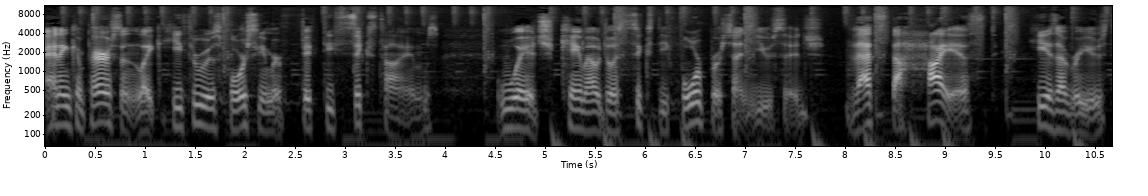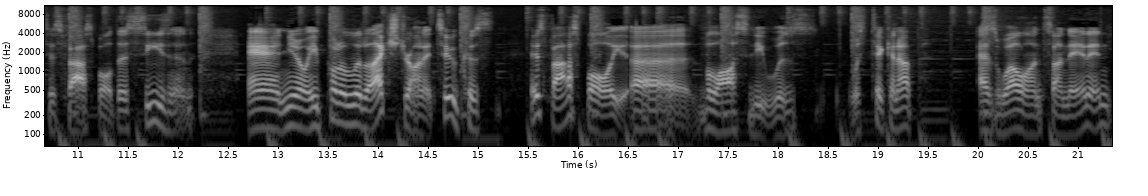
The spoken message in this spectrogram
And in comparison, like he threw his four seamer 56 times, which came out to a 64% usage. That's the highest he has ever used his fastball this season. And, you know, he put a little extra on it too, because his fastball uh, velocity was was ticking up as well on Sunday. And, and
